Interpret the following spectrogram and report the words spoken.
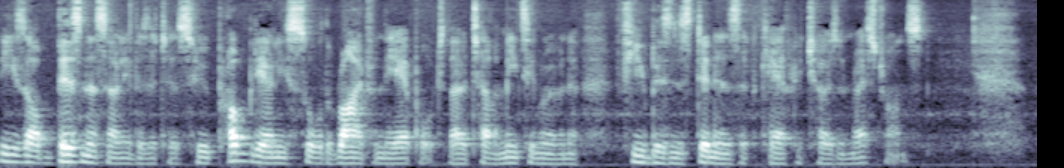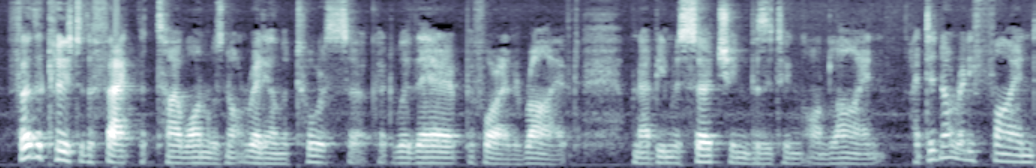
these are business only visitors who probably only saw the ride from the airport to the hotel and meeting room and a few business dinners at carefully chosen restaurants. Further clues to the fact that Taiwan was not really on the tourist circuit were there before I'd arrived. When I'd been researching visiting online, I did not really find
